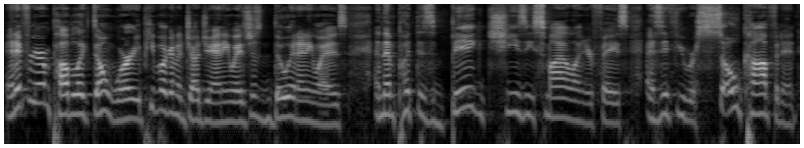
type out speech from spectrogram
And if you're in public, don't worry. People are going to judge you anyways. Just do it anyways. And then put this big cheesy smile on your face as if you were so confident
